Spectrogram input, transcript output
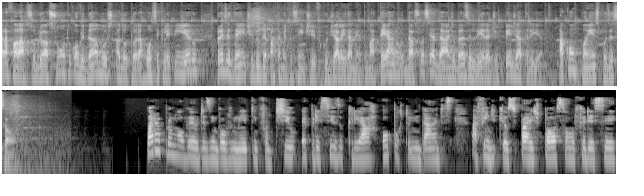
Para falar sobre o assunto, convidamos a doutora Rosiclei Pinheiro, presidente do Departamento Científico de Aleitamento Materno da Sociedade Brasileira de Pediatria. Acompanhe a exposição. Para promover o desenvolvimento infantil, é preciso criar oportunidades a fim de que os pais possam oferecer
